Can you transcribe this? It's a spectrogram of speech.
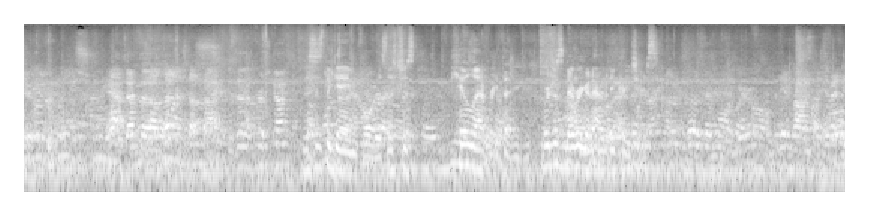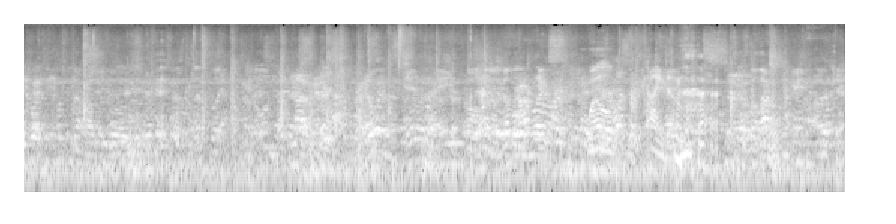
Is that the, is that the first guy? This is the game for us. Let's just kill everything. We're just never gonna have any creatures. Well, kind of. okay.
